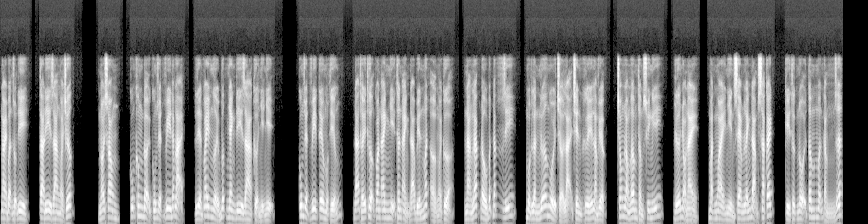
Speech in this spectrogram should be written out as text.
ngài bận rộn đi, ta đi ra ngoài trước. Nói xong, cũng không đợi cung duyệt vi đáp lại, liền quay người bước nhanh đi ra cửa nhị nhị. Cung duyệt vi kêu một tiếng, đã thấy thượng quan anh nhị thân ảnh đã biến mất ở ngoài cửa, nàng lắc đầu bất đắc dĩ, một lần nữa ngồi trở lại trên ghế làm việc trong lòng âm thầm suy nghĩ, đứa nhỏ này, mặt ngoài nhìn xem lãnh đạm xa cách, kỳ thực nội tâm mẫn cảm rất,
